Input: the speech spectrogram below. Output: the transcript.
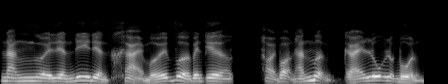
nàng người liền đi điền khải mới vừa bên kia, hỏi bọn hắn mượn cái lũ lụt buồn.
